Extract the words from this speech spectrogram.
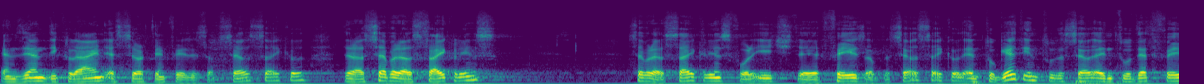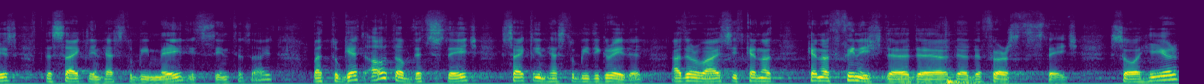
and then decline at certain phases of cell cycle. There are several cyclins several cyclins for each uh, phase of the cell cycle. And to get into the cell into that phase, the cyclin has to be made, it's synthesized. But to get out of that stage, cyclin has to be degraded. Otherwise, it cannot, cannot finish the, the, the, the first stage. So here,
